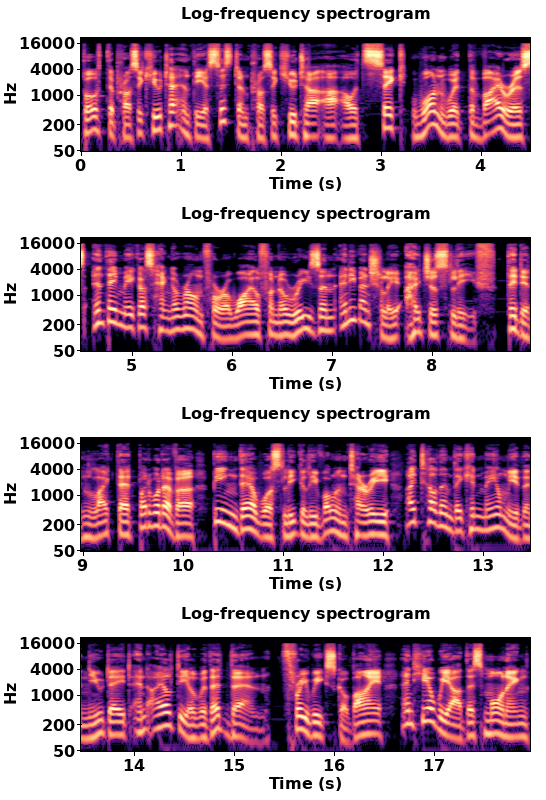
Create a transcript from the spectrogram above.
Both the prosecutor and the assistant prosecutor are out sick, one with the virus, and they make us hang around for a while for no reason, and eventually I just leave. They didn't like that, but whatever, being there was legally voluntary, I tell them they can mail me the new date and I'll deal with it then. Three weeks go by, and here we are this morning.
